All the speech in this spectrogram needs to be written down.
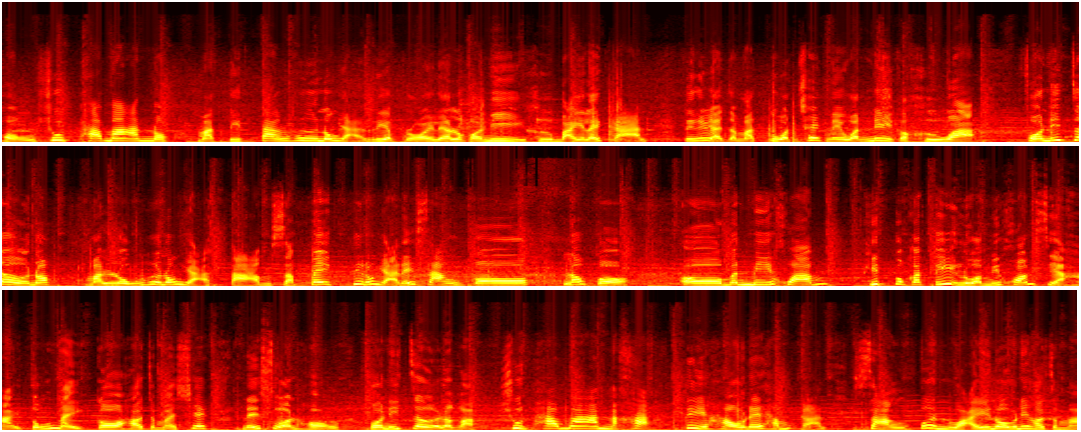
ของชุดผ้าม่านเนาะมาติดตั้งให้น้องหยาเรียบร้อยแล้วแล้วก็นี่คือใบรายการที่น้องหยาจะมาตรวจเช็คในวันนี้ก็คือว่า เฟอร์นิเจอร์เนาะมาลงให้น้องหยาตามสเปคที่น้องหยาได้สั่งก็แล้วก็เออมันมีความผิดปกติหรือว่ามีความเสียหายตรงไหนก็เขาจะมาเช็คในส่วนของเฟอร์นิเจอร์แล้วก็ชุดผ้าม่านนะคะที่เขาได้ทำการสั่งเปิ้นไว้เนอะวันนี้เขาจะมา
